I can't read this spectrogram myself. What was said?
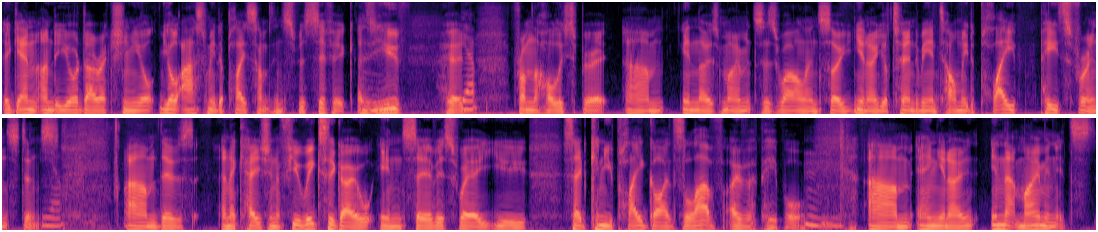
again, under your direction, you'll you'll ask me to play something specific as you've heard Hmm. Yep. from the Holy Spirit um, in those moments as well. And so, you know, you'll turn to me and tell me to play peace, for instance. Yep. Um, there was an occasion a few weeks ago in service where you said, "Can you play God's love over people?" Mm. Um, and you know, in that moment, it's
